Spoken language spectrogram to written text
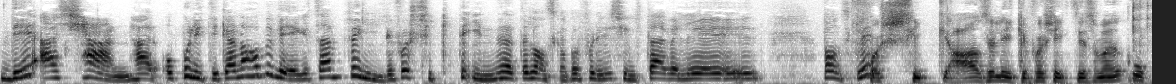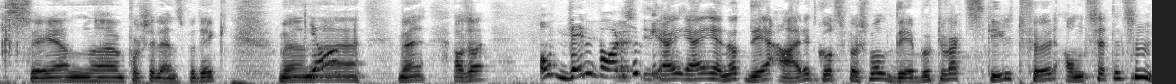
Det er kjernen her. Og politikerne har beveget seg veldig forsiktig inn i dette landskapet fordi de syns det er veldig vanskelig. Forsik ja, altså Like forsiktig som en okse i en uh, porselensbutikk. Men, ja. uh, men altså og hvem var det som jeg, jeg er enig at det er et godt spørsmål. Det burde vært stilt før ansettelsen.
